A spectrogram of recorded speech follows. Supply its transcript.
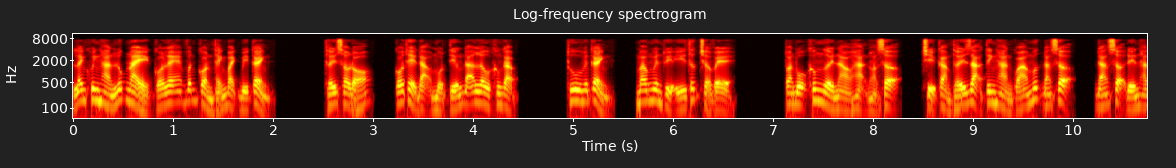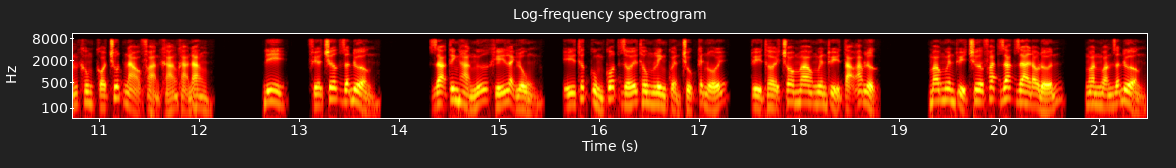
Lãnh khuynh hàn lúc này có lẽ vẫn còn thánh bạch bí cảnh. Thấy sau đó, có thể đạo một tiếng đã lâu không gặp. Thu huyễn cảnh, ma nguyên thủy ý thức trở về. Toàn bộ không người nào hạn hoảng sợ chỉ cảm thấy dạ tinh hàn quá mức đáng sợ đáng sợ đến hắn không có chút nào phản kháng khả năng. Đi, phía trước dẫn đường. Dạ tinh hàn ngữ khí lạnh lùng, ý thức cùng cốt giới thông linh quyển trục kết nối, tùy thời cho ma nguyên thủy tạo áp lực. Ma nguyên thủy chưa phát giác ra đau đớn, ngoan ngoãn dẫn đường.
